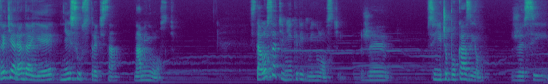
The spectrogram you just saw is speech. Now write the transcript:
tretia rada je, nesústreď sa na minulosť. Stalo sa ti niekedy v minulosti, že si niečo pokazil, že si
